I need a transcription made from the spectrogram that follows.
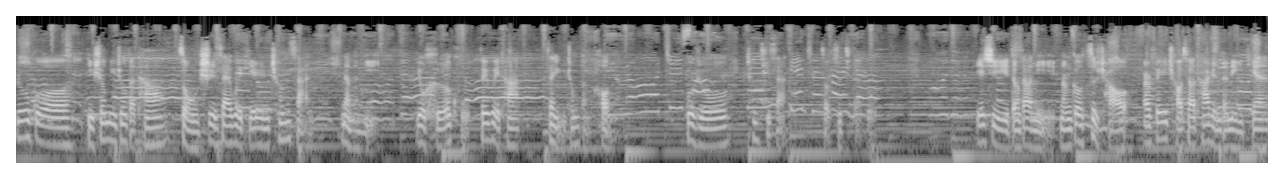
如果你生命中的他总是在为别人撑伞，那么你又何苦非为他在雨中等候呢？不如撑起伞，走自己的路。也许等到你能够自嘲而非嘲笑他人的那一天，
